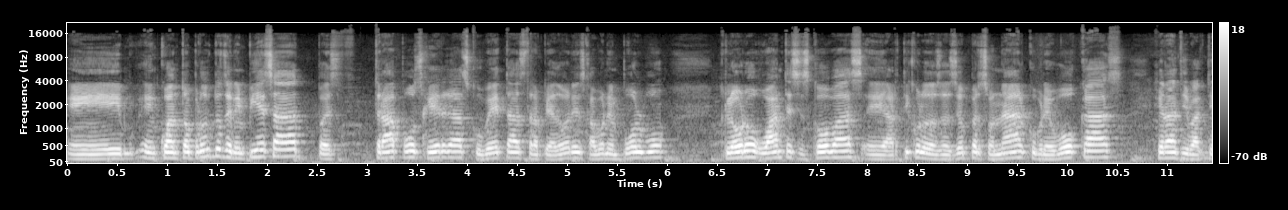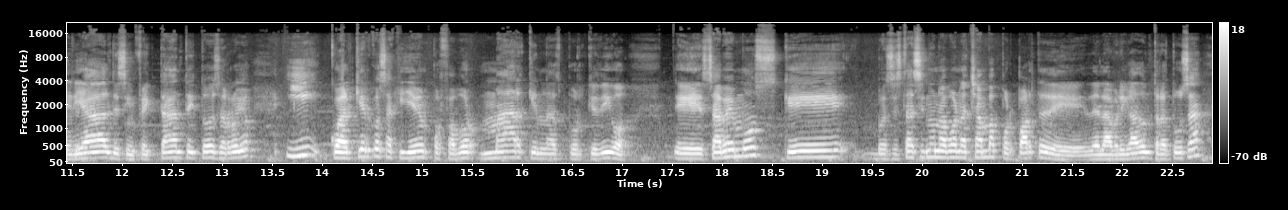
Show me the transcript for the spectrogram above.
Eh, en cuanto a productos de limpieza, pues trapos, jergas, cubetas, trapeadores, jabón en polvo, cloro, guantes, escobas, eh, artículos de aseo personal, cubrebocas, gel antibacterial, desinfectante y todo ese rollo. Y cualquier cosa que lleven, por favor, márquenlas, porque digo, eh, sabemos que pues está haciendo una buena chamba por parte de, de la Brigada Ultratusa.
